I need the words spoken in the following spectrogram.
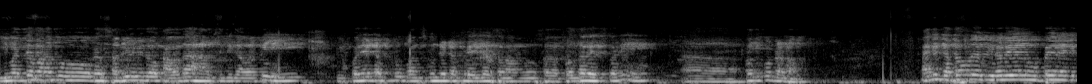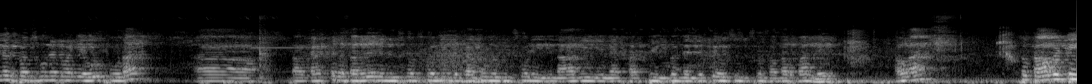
ఈ మధ్య మనకు ఒక సర్వే మీద ఒక అవగాహన వచ్చింది కాబట్టి ఈ కొనేటప్పుడు పంచుకునేటప్పుడు ఏం చేస్తున్నాము? స- తొందర వేసుకొని పంచుకుంటున్నాం. కానీ గతంలో ఇరవై ఏళ్ళు ముప్పై ఏళ్ళ కింద పంచుకున్నటువంటి ఎవరు కూడా కరెక్ట్గా సర్వేలు పిలుచుకొచ్చుకొని ఇంకా చూపించుకొని ఇది నాది నాకు ఖర్చు ఇంతుంది అని చెప్పి వచ్చి చూపించుకునే సందర్భాలు లేవు. అవునా? సో కాబట్టి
